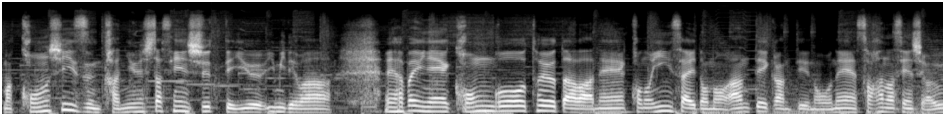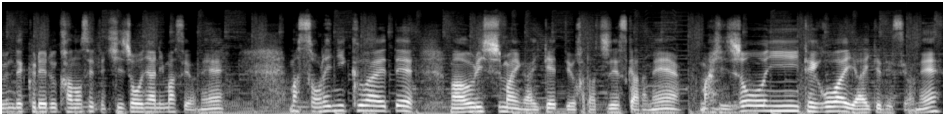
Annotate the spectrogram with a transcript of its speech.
まあ、今シーズン加入した選手っていう意味では、やっぱりね、今後トヨタはね、このインサイドの安定感っていうのをね、ソハナ選手が生んでくれる可能性って非常にありますよね。まあ、それに加えて、まあ、ウリ姉妹がいてっていう形ですからね、まあ、非常に手強い相手ですよね。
